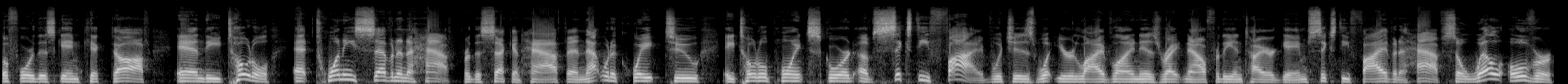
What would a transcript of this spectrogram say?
before this game kicked off. And the total at 27 and a half for the second half. And that would equate to a total point scored of 65, which is what your live line is right now for the entire game, 65 and a half. So well over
